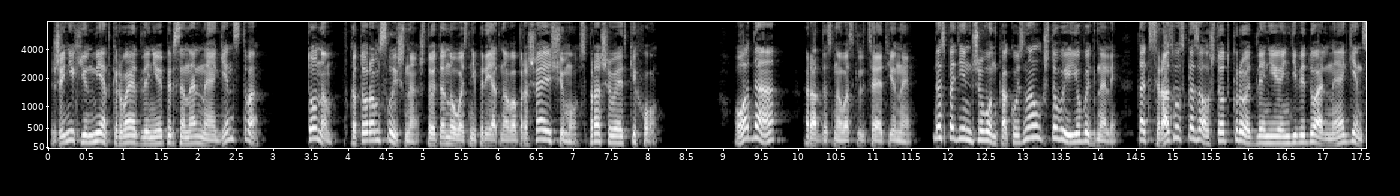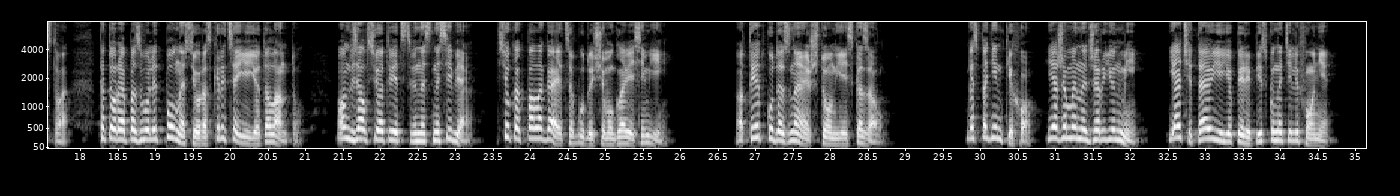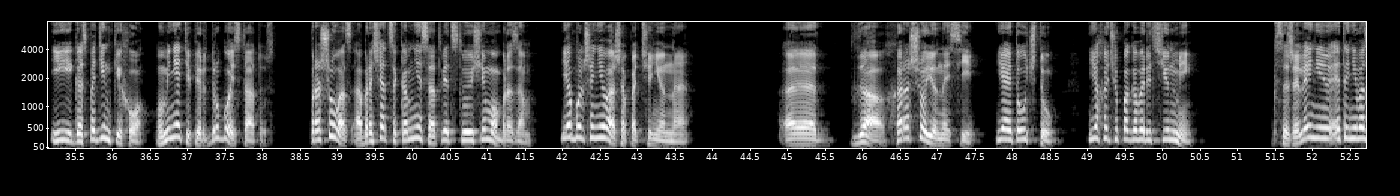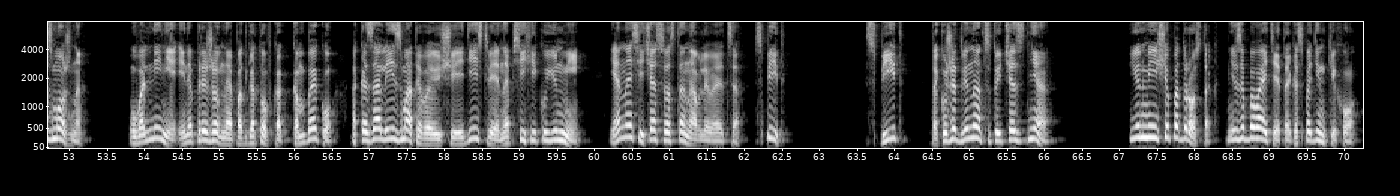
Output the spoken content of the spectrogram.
Жених Юнми открывает для нее персональное агентство?» Тоном, в котором слышно, что это новость неприятно вопрошающему, спрашивает Кихо. «О да!» – радостно восклицает Юне. Господин Дживон как узнал, что вы ее выгнали, так сразу сказал, что откроет для нее индивидуальное агентство, которое позволит полностью раскрыться ее таланту. Он взял всю ответственность на себя. Все как полагается будущему главе семьи. А ты откуда знаешь, что он ей сказал? Господин Кихо, я же менеджер Юнми. Я читаю ее переписку на телефоне. И, господин Кихо, у меня теперь другой статус. Прошу вас обращаться ко мне соответствующим образом. Я больше не ваша подчиненная». «Э, да, хорошо, Йонеси», Я это учту. Я хочу поговорить с Юнми». К сожалению, это невозможно. Увольнение и напряженная подготовка к камбэку оказали изматывающее действие на психику Юнми, и она сейчас восстанавливается. Спит. Спит? Так уже двенадцатый час дня. Юнми еще подросток, не забывайте это, господин Кихо.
